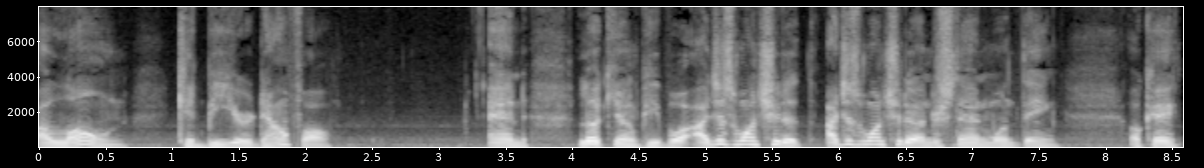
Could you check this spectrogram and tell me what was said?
alone could be your downfall. And look, young people, I just want you to I just want you to understand one thing. Okay?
